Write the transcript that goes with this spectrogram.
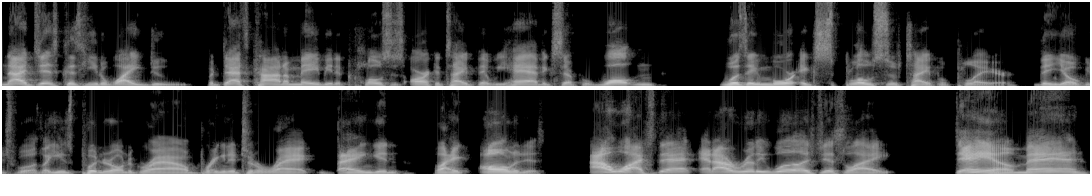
Not just because he the white dude, but that's kind of maybe the closest archetype that we have, except for Walton was a more explosive type of player than Jokic was. Like he was putting it on the ground, bringing it to the rack, banging, like all of this. I watched that and I really was just like, damn, man.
